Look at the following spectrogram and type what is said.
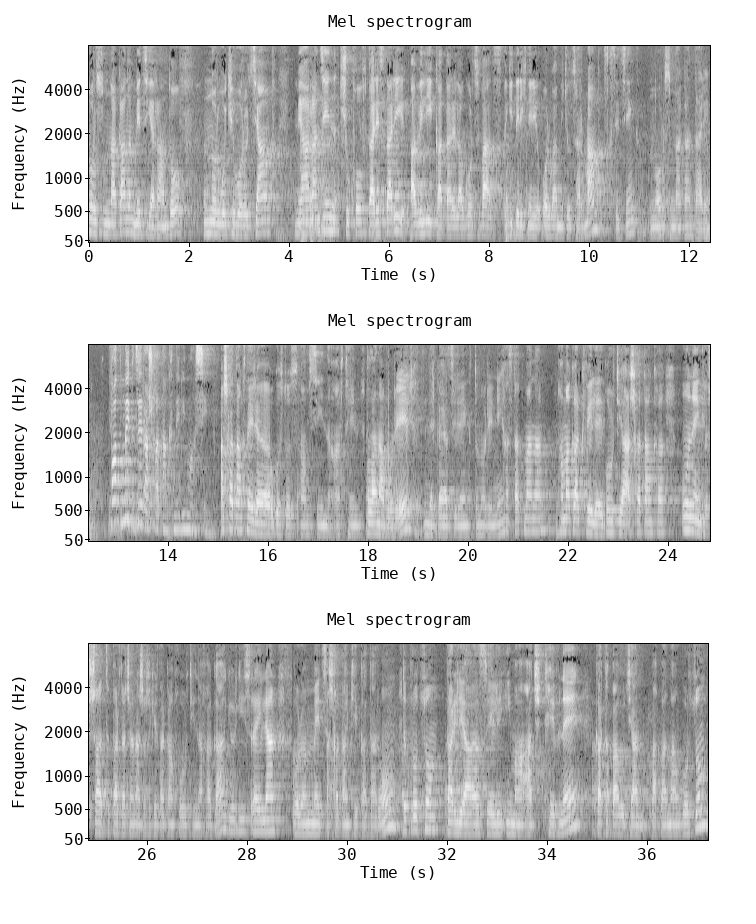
Նոր ուսումնականը մեծ երանդով, նոր ողջավորությամբ մի առանձին շուկով տարեստարի ավելի կատարելագործված գիտելիքների օրվա միջոցառմամբ սկսեցինք նոր ուսումնական տարին։ Պատմեք ձեր աշխատանքների մասին։ Աշխատանքները օգոստոս ամսին արդեն պլանավորել, ներկայացրել ենք տնորենի հաստատմանը, համակարգվել է խորհրդի աշխատանքը, ունենք շատ բարձրաճանաչ աշակերտական խորհրդի նախագահ Գյորգի Իսրայելյան, որը մեծ աշխատանք է կատարում դպրոցում, կարելի ասել իմա աչ թևն է, կարգապահության պահպանման գործում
